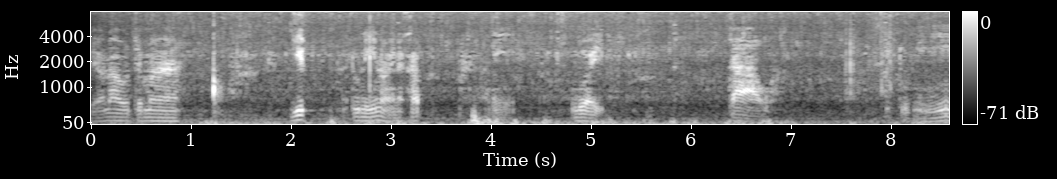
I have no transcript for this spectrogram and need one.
เดี๋ยวเราจะมายึดตัวนี้หน่อยนะครับนี่ด้วยกาวตัวนี้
